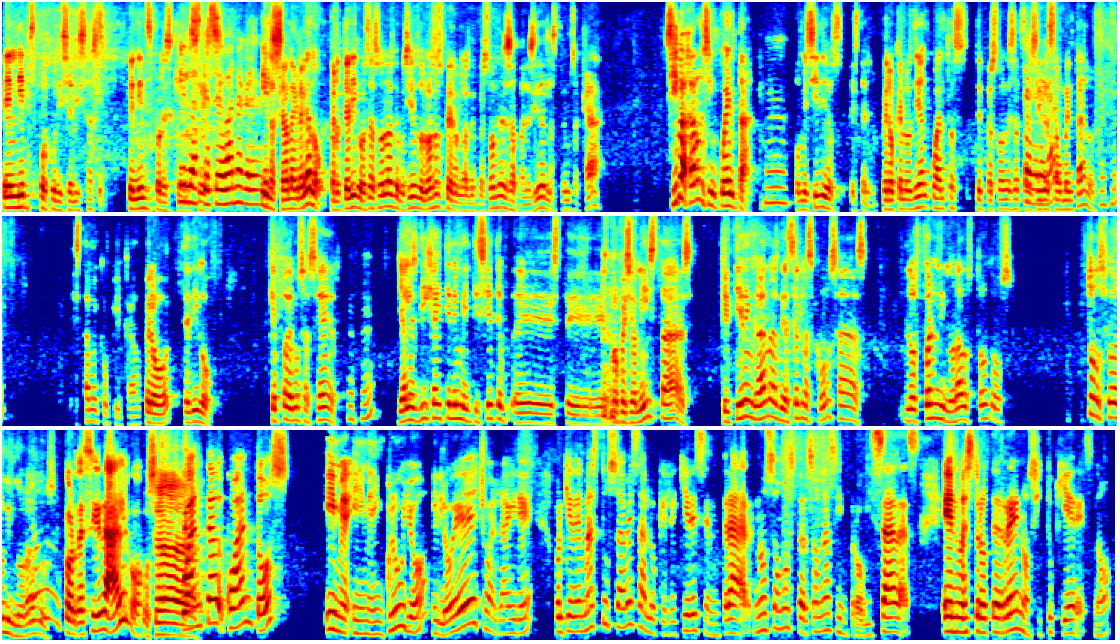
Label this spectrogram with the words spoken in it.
Pendientes por judicializarse pendientes por esclarecer. Y las que se van agregando. Y las que se van agregando. Pero te digo, esas son las de homicidios dolosos, pero las de personas desaparecidas las tenemos acá. Sí bajaron 50 mm. homicidios este año, pero que nos digan cuántas de personas desaparecidas aumentaron. Está muy complicado. Pero te digo, ¿qué podemos hacer? Ya les dije, ahí tienen 27 eh, este, profesionistas que tienen ganas de hacer las cosas. Los fueron ignorados todos. Todos fueron ignorados. Por decir algo. O sea, ¿Cuánta- ¿Cuántos? Y me, y me incluyo, y lo he hecho al aire, porque además tú sabes a lo que le quieres entrar. No somos personas improvisadas en nuestro terreno, si tú quieres, ¿no?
